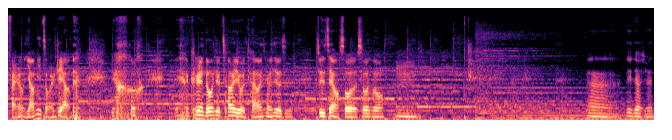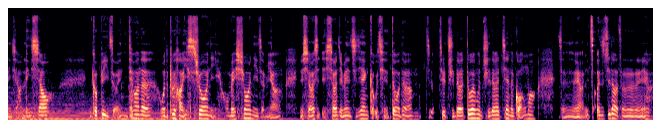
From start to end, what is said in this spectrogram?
反正杨幂总是这样的。然后柯震东就操着一口台湾腔，就是。就是这样说的，所以说，嗯，那叫什么凌霄？凌霄，你给我闭嘴！你他妈的，我都不好意思说你，我没说你怎么样。你小姐小姐妹之间苟且斗斗，就就值得多么值得见的光吗？怎么怎么样？你早就知道怎么怎么样。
